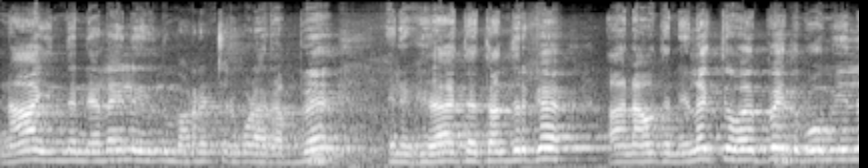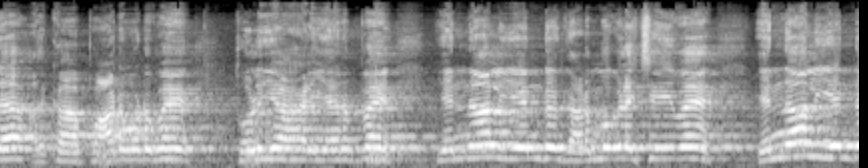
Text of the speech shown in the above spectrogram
நான் இந்த நிலையில் இருந்து மரணிச்சிடக்கூடாது ரப்பே. எனக்கு இதாயத்தை தந்திருக்க. நான் வந்து நிலைத்து வைப்பேன் இந்த பூமியில். அதுக்காக பாடுபடுவேன் தொழிலாளி இருப்பேன். என்னால் என்ற தர்மங்களை செய்வேன். என்னால் என்ற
